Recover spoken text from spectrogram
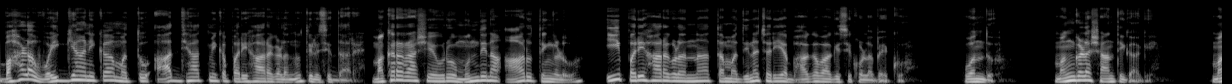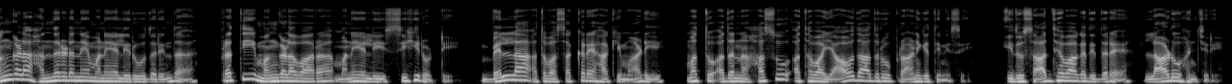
ಬಹಳ ವೈಜ್ಞಾನಿಕ ಮತ್ತು ಆಧ್ಯಾತ್ಮಿಕ ಪರಿಹಾರಗಳನ್ನು ತಿಳಿಸಿದ್ದಾರೆ. ಮಕರ ರಾಶಿಯವರು ಮುಂದಿನ ಆರು ತಿಂಗಳು ಈ ಪರಿಹಾರಗಳನ್ನು ತಮ್ಮ ದಿನಚರಿಯ ಭಾಗವಾಗಿಸಿಕೊಳ್ಳಬೇಕು. ಒಂದು, ಮಂಗಳ ಶಾಂತಿಗಾಗಿ. ಮಂಗಳ ಹನ್ನೆರಡನೇ ಮನೆಯಲ್ಲಿರುವುದರಿಂದ ಪ್ರತಿ ಮಂಗಳವಾರ ಮನೆಯಲ್ಲಿ ಸಿಹಿ ರೊಟ್ಟಿ, ಬೆಲ್ಲ ಅಥವಾ ಸಕ್ಕರೆ ಹಾಕಿ ಮಾಡಿ ಮತ್ತು ಅದನ್ನು ಹಸು ಅಥವಾ ಯಾವುದಾದರೂ ಪ್ರಾಣಿಗೆ ತಿನ್ನಿಸಿ. ಇದು ಸಾಧ್ಯವಾಗದಿದ್ದರೆ ಲಾಡು ಹಂಚಿರಿ.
